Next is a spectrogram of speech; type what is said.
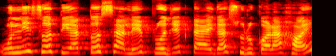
উনিশশো তিয়াত্তর সালে প্রজেক্ট টাইগার শুরু করা হয়,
